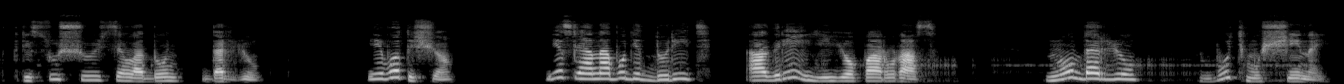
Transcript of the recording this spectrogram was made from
в трясущуюся ладонь Дарью. И вот еще. Если она будет дурить, огрей ее пару раз. Ну, Дарью, будь мужчиной.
